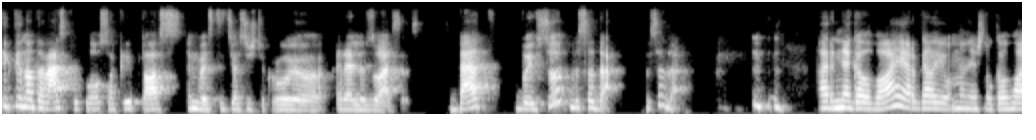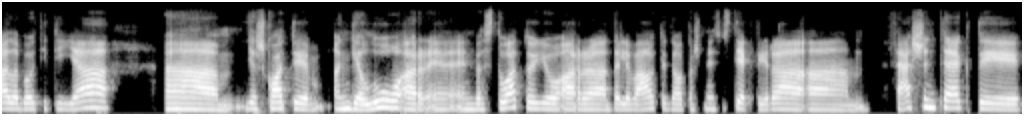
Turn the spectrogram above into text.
tik tai nuo tavęs priklauso, kaip tos investicijos iš tikrųjų realizuosis. Bet baisu visada, visada. ar negalvoji, ar gal jau, na nu, nežinau, galvoji labiau ateityje, ieškoti angelų ar e, investuotojų, ar dalyvauti gal kažkaip, vis tiek tai yra fashion tech, tai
